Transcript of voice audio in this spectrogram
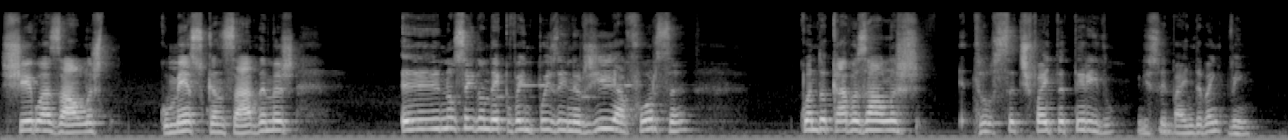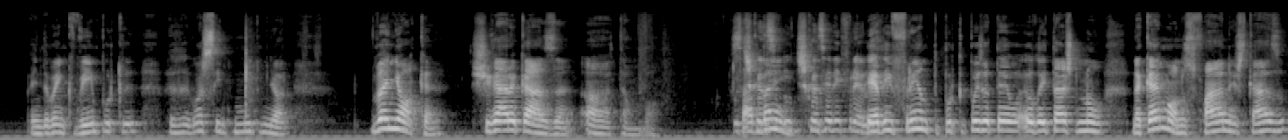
Chego às aulas, começo cansada, mas eh, não sei de onde é que vem depois a energia, a força. Quando acabo as aulas, estou satisfeita de ter ido. E disse, pá, ainda bem que vim. Ainda bem que vim porque agora sinto-me muito melhor. Banhoca, chegar a casa, ah, tão bom. O Sabe descanso, bem? o descanso é diferente. É diferente, porque depois até eu deitaste no, na cama ou no sofá, neste caso,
